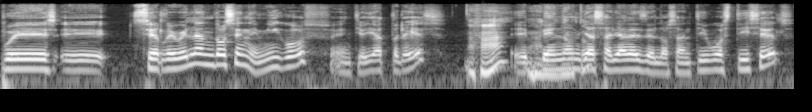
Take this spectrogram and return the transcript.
Pues eh, se revelan dos enemigos, en teoría tres. Ajá. Eh, Venom ya salía desde los antiguos teasers.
